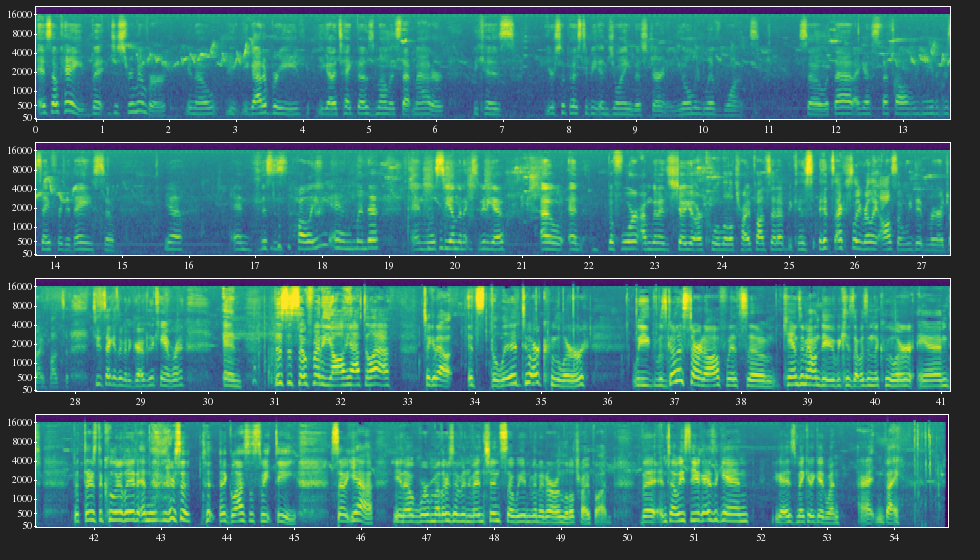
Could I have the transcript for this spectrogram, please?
it's okay. But just remember, you know, you, you got to breathe. You got to take those moments that matter because you're supposed to be enjoying this journey. You only live once. So with that, I guess that's all we needed to say for today. So, yeah. And this is Holley and Linda, and we'll see you on the next video. Oh, and before I'm going to show you our cool little tripod setup because it's actually really awesome. We didn't bring our tripod. So two seconds, I'm going to grab the camera. And this is so funny, y'all. You have to laugh. Check it out. It's the lid to our cooler. We was to start off with some cans of Mountain Dew because that was in the cooler. and But there's the cooler lid and then there's a, a glass of sweet tea. So yeah, you know, we're mothers of invention, so we invented our own little tripod. But until we see you guys again, you guys make it a good one. All right, and bye.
